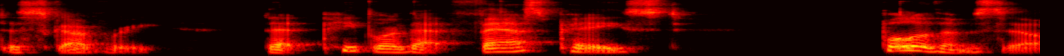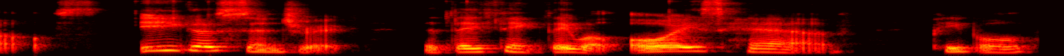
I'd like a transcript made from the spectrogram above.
discovery that people are that fast paced, full of themselves, egocentric, that they think they will always have people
